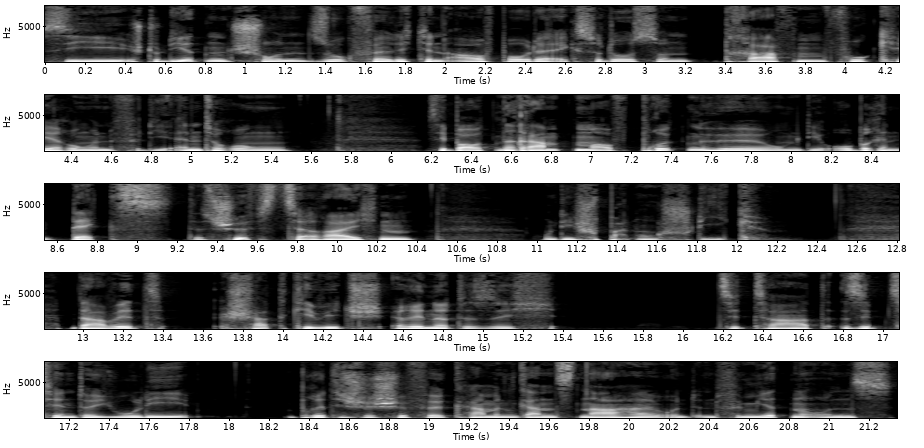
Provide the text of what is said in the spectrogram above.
Sie studierten schon sorgfältig den Aufbau der Exodus und trafen Vorkehrungen für die Enterung. Sie bauten Rampen auf Brückenhöhe, um die oberen Decks des Schiffs zu erreichen, und die Spannung stieg. David Schatkewitsch erinnerte sich, Zitat, 17. Juli, britische Schiffe kamen ganz nahe und informierten uns,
